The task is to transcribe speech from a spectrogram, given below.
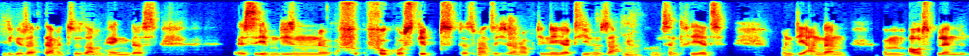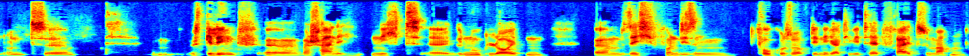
wie gesagt, damit zusammenhängen, dass es eben diesen Fokus gibt, dass man sich dann auf die negativen Sachen ja. konzentriert und die anderen ähm, ausblendet. Und äh, es gelingt äh, wahrscheinlich nicht äh, genug Leuten, ähm, sich von diesem Fokus auf die Negativität frei zu machen.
